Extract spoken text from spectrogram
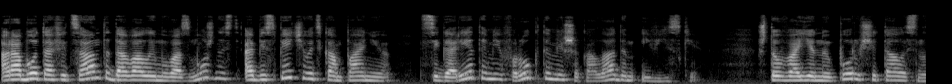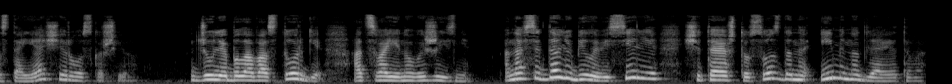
а работа официанта давала ему возможность обеспечивать компанию сигаретами, фруктами, шоколадом и виски, что в военную пору считалось настоящей роскошью. Джулия была в восторге от своей новой жизни. Она всегда любила веселье, считая, что создана именно для этого.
